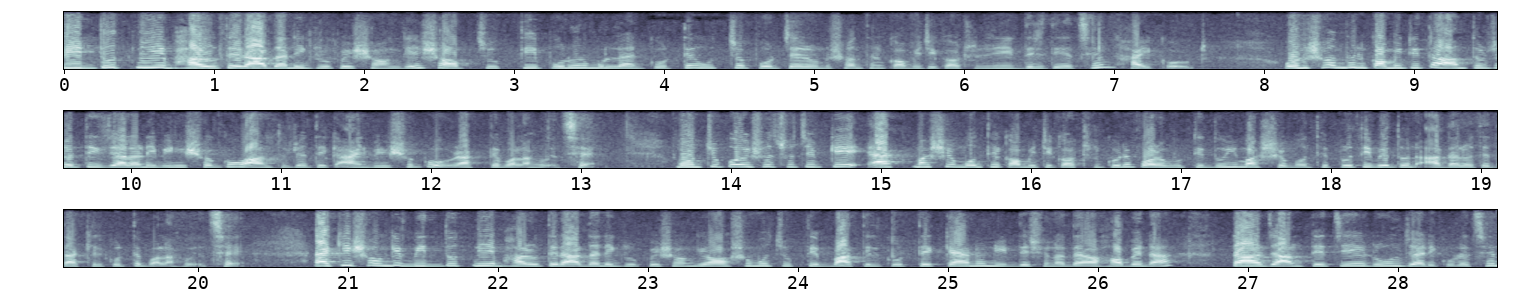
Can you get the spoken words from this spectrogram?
বিদ্যুৎ নিয়ে ভারতের আদানি গ্রুপের সঙ্গে সব চুক্তি পুনর্মূল্যায়ন করতে উচ্চ পর্যায়ের অনুসন্ধান কমিটি গঠনের নির্দেশ দিয়েছেন হাইকোর্ট। অনুসন্ধান কমিটিতে আন্তর্জাতিক জ্বালানি বিশেষজ্ঞ ও আন্তর্জাতিক আইন বিশেষজ্ঞ রাখতে বলা হয়েছে। মন্ত্রিপরিষদ সচিবকে এক মাসের মধ্যে কমিটি গঠন করে পরবর্তী দুই মাসের মধ্যে প্রতিবেদন আদালতে দাখিল করতে বলা হয়েছে। একই সঙ্গে বিদ্যুৎ নিয়ে ভারতের আদানি গ্রুপের সঙ্গে অসম চুক্তি বাতিল করতে কেন নির্দেশনা দেওয়া হবে না, তা জানতে চেয়ে রুল জারি করেছেন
